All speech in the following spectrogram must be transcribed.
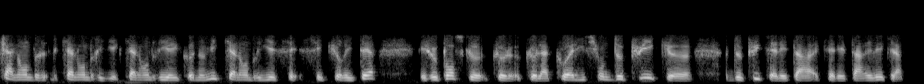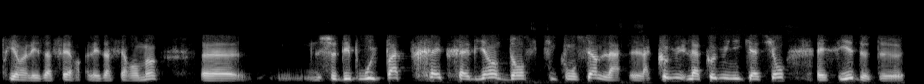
calendrier, calendrier économique, calendrier sécuritaire. Et je pense que, que, que, la coalition, depuis que depuis qu'elle est, qu'elle est arrivée, qu'elle a pris les affaires les affaires en main, euh, ne se débrouille pas très très bien dans ce qui concerne la, communication, essayer de,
